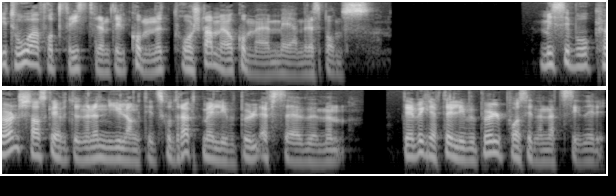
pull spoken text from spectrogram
De to har fått frist frem til kommende torsdag med å komme med en respons. Missy Bo Kearns har skrevet under en ny langtidskontrakt med Liverpool FC Women. Det bekrefter Liverpool på sine nettsider.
